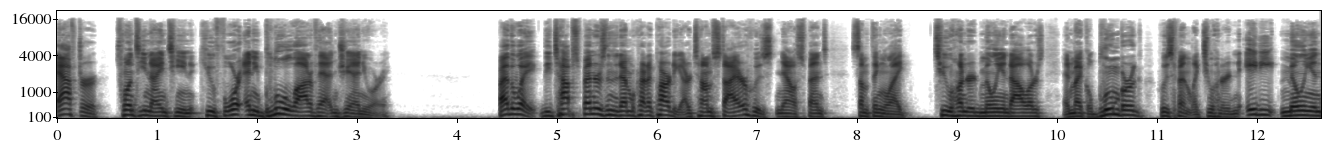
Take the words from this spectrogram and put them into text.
after 2019 Q4, and he blew a lot of that in January. By the way, the top spenders in the Democratic Party are Tom Steyer, who's now spent something like $200 million, and Michael Bloomberg, who spent like $280 million.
